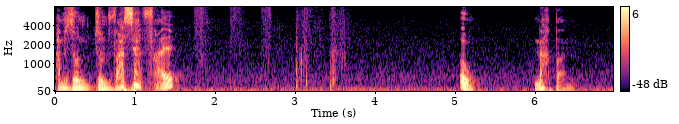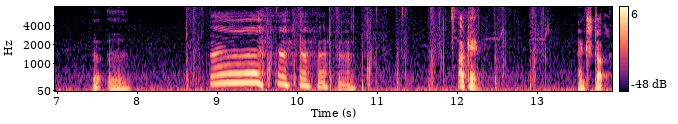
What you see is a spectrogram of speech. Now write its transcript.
Haben so ein, so ein Wasserfall? Oh. Nachbarn. Uh -uh. Okay. Ein Stock.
